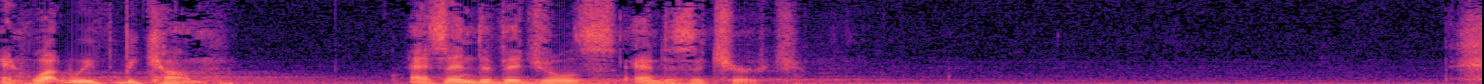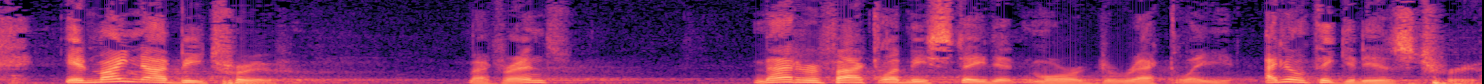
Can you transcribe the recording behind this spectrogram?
and what we've become as individuals and as a church. It might not be true, my friends. Matter of fact, let me state it more directly. I don't think it is true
